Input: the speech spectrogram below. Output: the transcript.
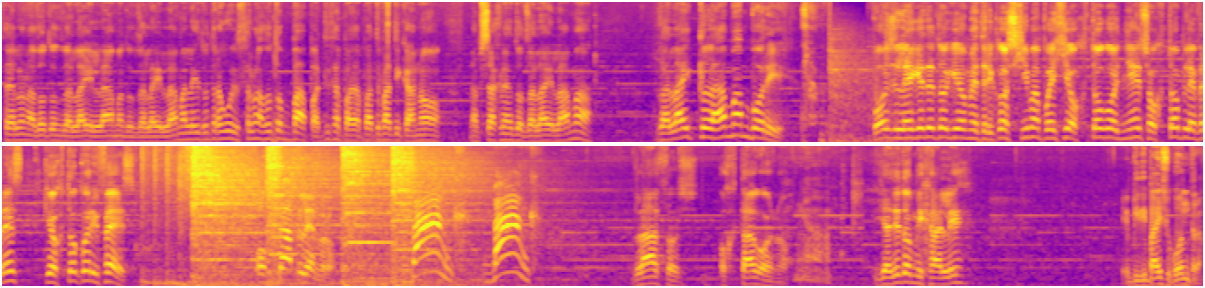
Θέλω να δω τον Δαλάη Λάμα, τον Δαλάη Λάμα, λέει το τραγούδι. Θέλω να δω τον Πάπα. Τι θα πά- πάτε Βατικανό να ψάχνετε τον Δαλάη Λάμα; Δαλάη Κλάμα αν μπορεί. Πώς λέγεται το γεωμετρικό σχήμα που έχει 8 γωνιές, 8 πλευρές και 8 κορυφές; Οχτάπλευρο. Μπανκ! Μπανκ! Λάθος. Οχτάγωνο. Γιατί το Μιχάλη; Επειδή πάει σου κόντρα.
